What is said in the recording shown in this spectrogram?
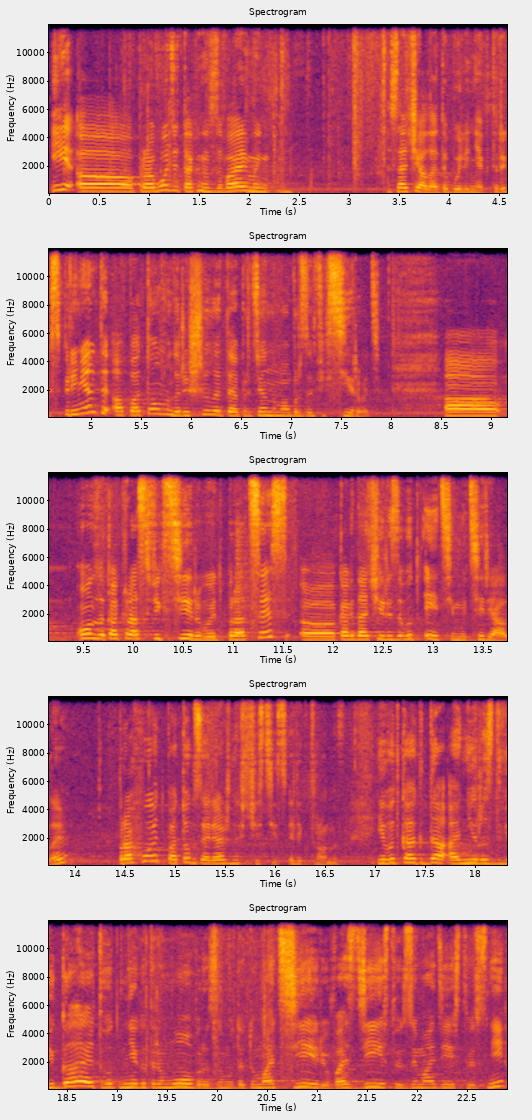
и а, проводит так называемый Сначала это были некоторые эксперименты, а потом он решил это определенным образом фиксировать. А, он как раз фиксирует процесс, э, когда через вот эти материалы проходит поток заряженных частиц, электронов. И вот когда они раздвигают вот некоторым образом вот эту материю, воздействуют, взаимодействуют с ней,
